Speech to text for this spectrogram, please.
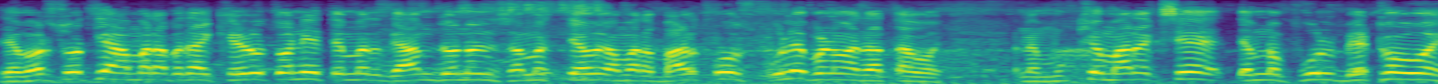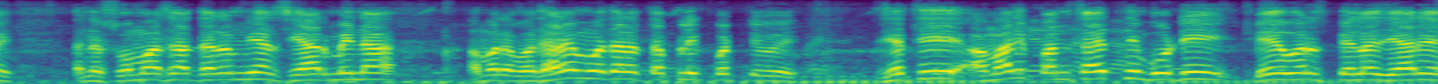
જે વર્ષોથી અમારા બધા ખેડૂતોની તેમજ ગામજનોની સમસ્યા હોય, અમારા બાળકો સ્કૂલે ભણવા જતા હોય અને મુખ્ય માર્ગ છે તેમનો ફૂલ બેઠો હોય અને ચોમાસા દરમિયાન ચાર મહિના અમારે વધારેમાં વધારે તકલીફ પડતી હોય. જેથી અમારી પંચાયતની બોડી બે વર્ષ પહેલાં જ્યારે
